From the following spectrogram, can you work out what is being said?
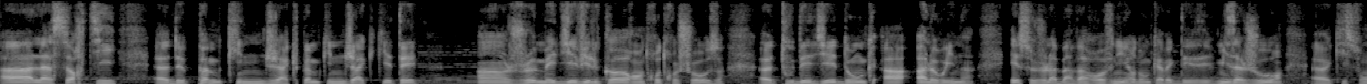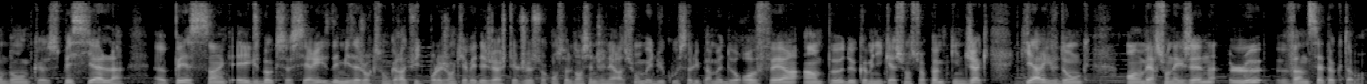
à la sortie euh, de Pumpkin Jack. Pumpkin Jack qui était un jeu Medieval Core entre autres choses, euh, tout dédié donc à Halloween. Et ce jeu-là bah, va revenir donc avec des mises à jour euh, qui sont donc spéciales euh, PS5 et Xbox Series, des mises à jour qui sont gratuites pour les gens qui avaient déjà acheté le jeu sur console d'ancienne génération, mais du coup ça lui permet de refaire un peu de communication sur Pumpkin Jack qui arrive donc en version next-gen le 27 octobre.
